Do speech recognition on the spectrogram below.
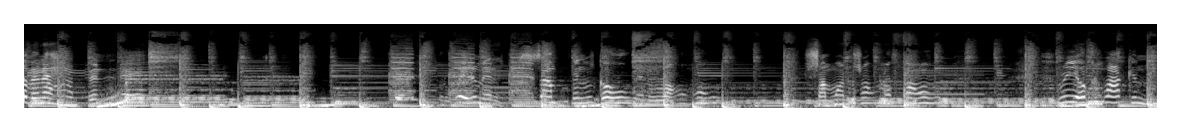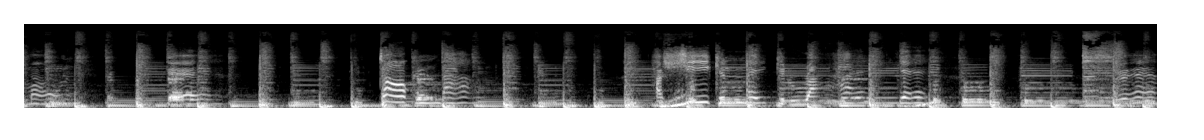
Love and happiness. But wait a minute, something's going wrong. Someone's on the phone, three o'clock in the morning. Yeah, talking about how she can make it right. Yeah, yeah.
